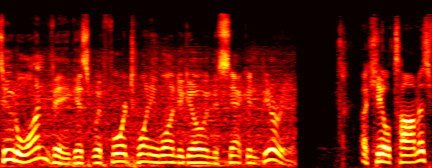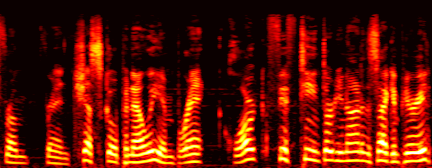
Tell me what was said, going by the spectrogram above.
Two to one Vegas with 421 to go in the second period. Akil Thomas from Francesco Pinelli and Brandt Clarke, 15:39 in the second period,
